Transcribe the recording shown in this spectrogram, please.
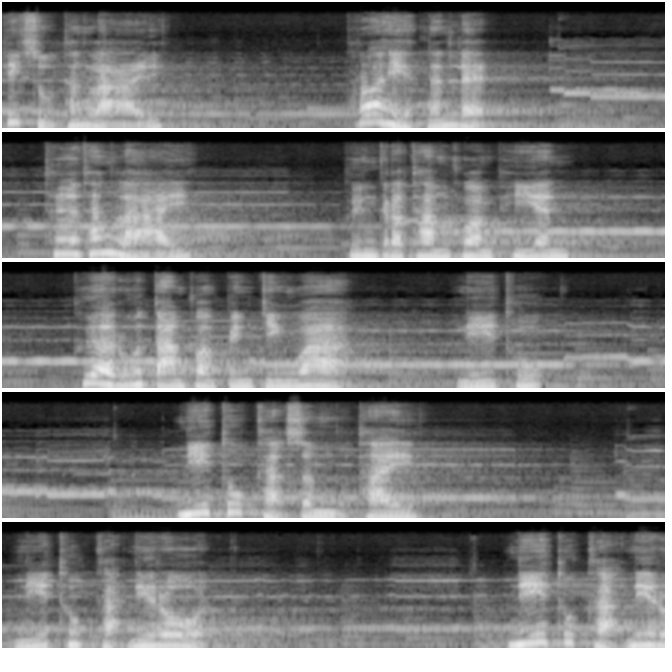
ภิกษุทั้งหลาย เพราะเหตุนั้นแหละ เธอทั้งหลาย พึงกระทำความเพียร เพื่อรู้ตามความเป็นจริงว่า นีทุกนี้ทุกขะสมุทัย นี้ทุกขะนิโรธ นี้ทุกขะนิโร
